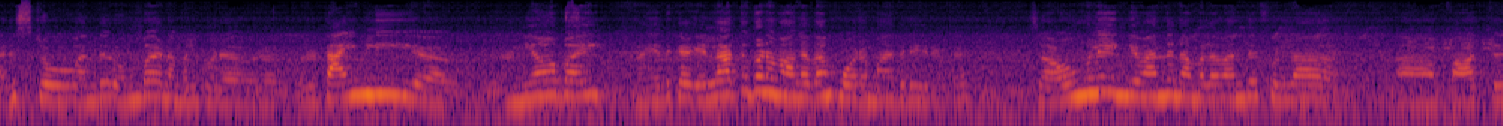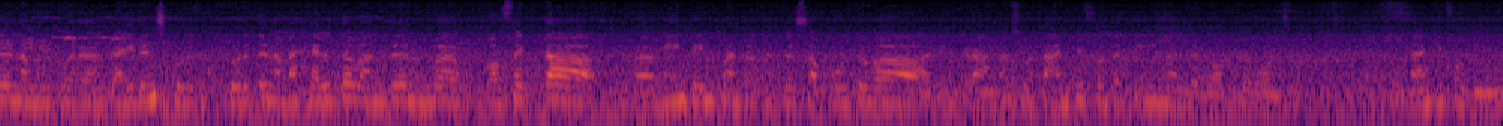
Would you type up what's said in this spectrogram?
அரிஸ்டோ வந்து ரொம்ப நம்மளுக்கு ஒரு ஒரு ஒரு டைம்லி நியர்பை எதுக்கு எல்லாத்துக்கும் நம்ம அங்கே தான் போகிற மாதிரி இருக்குது ஸோ அவங்களே இங்கே வந்து நம்மளை வந்து ஃபுல்லாக பார்த்து நம்மளுக்கு ஒரு கைடன்ஸ் கொடுத்து கொடுத்து நம்ம ஹெல்த்தை வந்து ரொம்ப பர்ஃபெக்டாக மெயின்டைன் பண்ணுறதுக்கு சப்போர்ட்டிவாக இருக்கிறாங்க so thank you for the team and the doctor also so thank you for being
